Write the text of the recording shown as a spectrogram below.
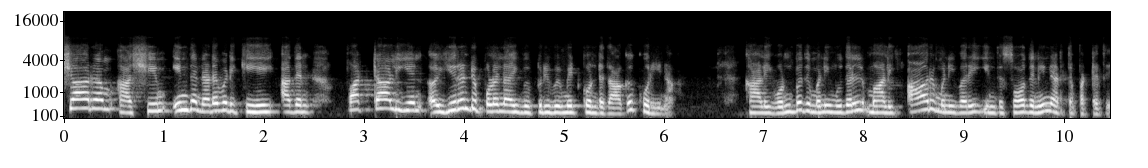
Sharam Hashim இந்த நடவடிக்கையை அதன் பட்டாலியன் இரண்டு புலனாய்வு பிரிவு மேற்கொண்டதாக கூறினார். காலை ஒன்பது மணி முதல் மாலை ஆறு மணி வரை இந்த சோதனை நடத்தப்பட்டது.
